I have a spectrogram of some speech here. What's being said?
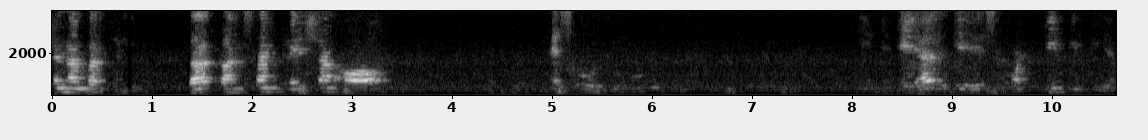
Question number three. The concentration of SO2 in air is 40 ppm.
